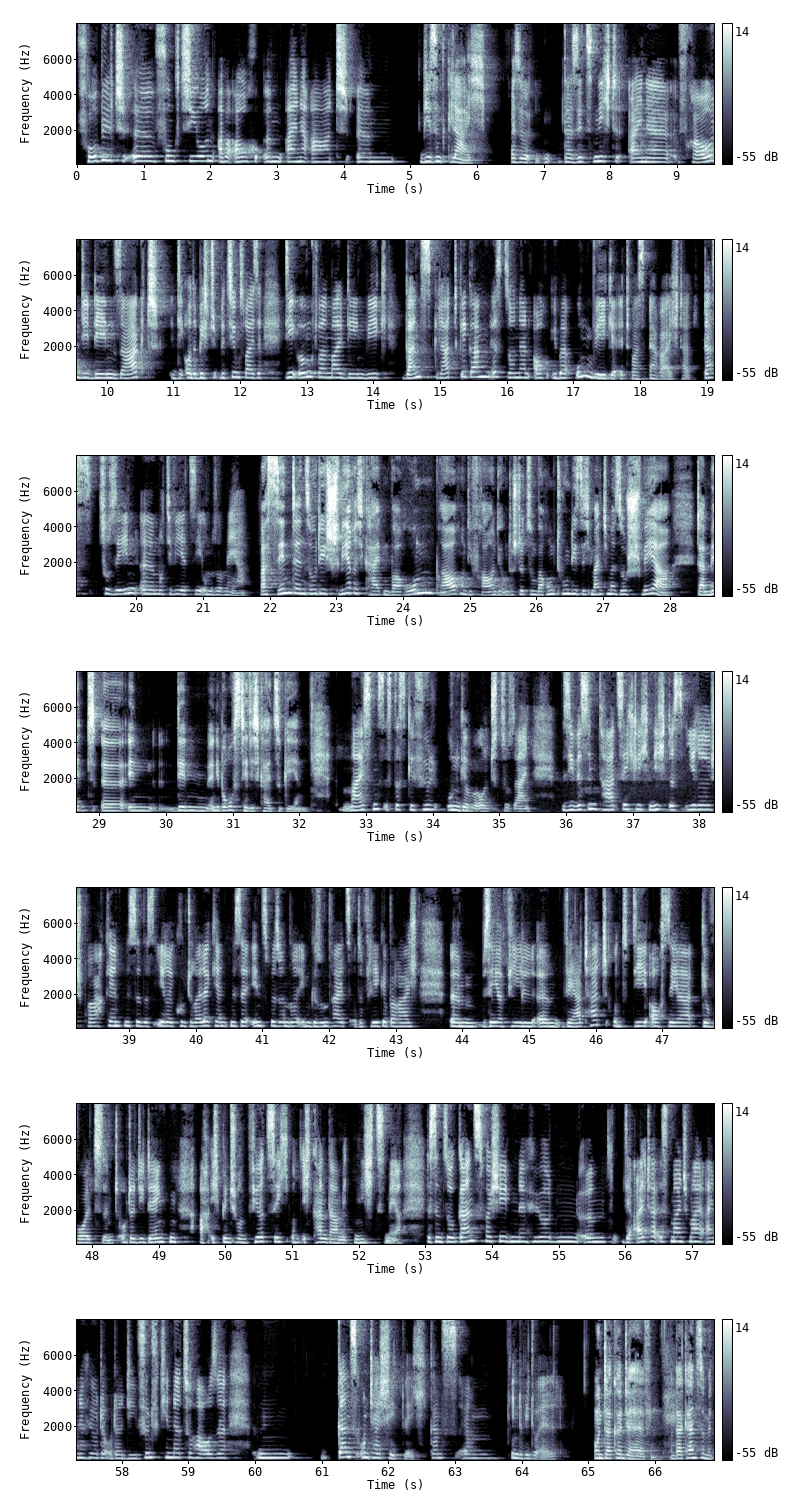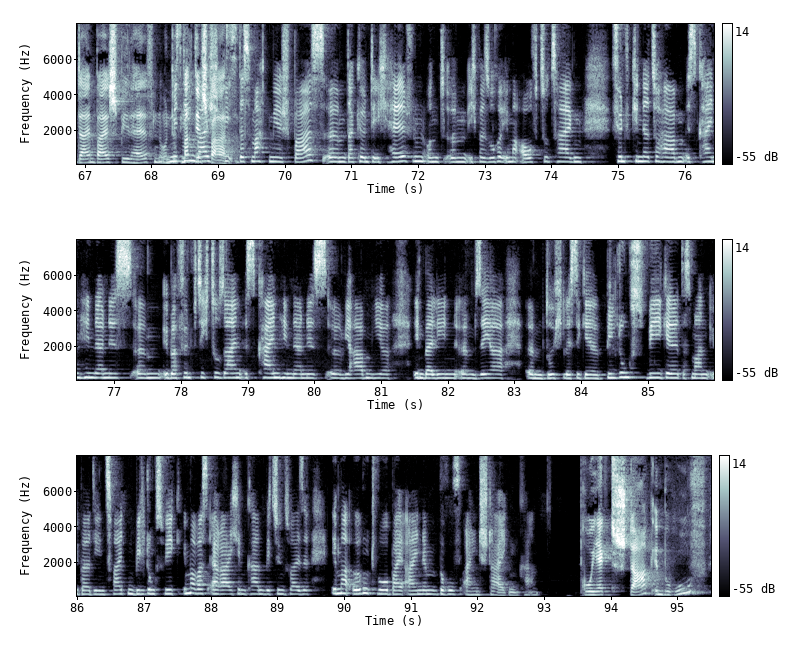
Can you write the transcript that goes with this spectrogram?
Vorbildfunktion, äh, aber auch ähm, eine Art, ähm, wir sind gleich. Also da sitzt nicht eine Frau, die denen sagt, die, oder be beziehungsweise die irgendwann mal den Weg ganz glatt gegangen ist, sondern auch über Umwege etwas erreicht hat. Das zu sehen, äh, motiviert sie umso mehr. Was sind denn so die Schwierigkeiten? Warum brauchen die Frauen die Unterstützung? Warum tun die sich manchmal so schwer, damit äh, in, den, in die Berufstätigkeit zu gehen? Meistens ist das Gefühl, ungewollt zu sein. Sie wissen tatsächlich nicht, dass ihre Sprachkenntnisse, dass ihre kulturelle Kenntnisse, insbesondere im Gesundheits- oder Pflegebereich, ähm, sehr viel ähm, Wert hat und die auch sehr gewollt sind. Oder die denken, ach, ich bin schon 40 und ich kann damit nichts mehr. Das sind so ganz verschiedene Hürden. Ähm, der Alter ist manchmal eine Hürde oder die fünf Kinder zu Hause. Ähm, ganz unterschiedlich, ganz ähm, individuell. Und da könnt ihr helfen. Und da kannst du mit deinem Beispiel helfen und mit das macht dir Beispiel, Spaß. Das macht mir Spaß. Ähm, da könnte ich helfen und ähm, ich versuche immer aufzuzeigen, fünf Kinder zu haben ist kein Hindernis. Ähm, über 50 zu sein ist kein Hindernis. Äh, wir haben hier in Berlin ähm, sehr ähm, durchlässige Bildungswege, dass man über den zweiten Bildungsweg immer was erreichen kann, beziehungsweise immer irgendwo bei einem Beruf einsteigen kann. Projekt Stark im Beruf.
